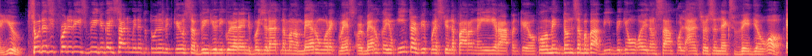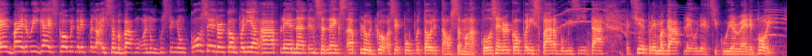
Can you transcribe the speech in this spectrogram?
you. So that's it for today's video guys. Sana may natutunan ulit kayo sa video ni Kuya Randy Boy sa lahat ng mga merong request or meron kayong interview question na parang nahihirapan kayo. Comment down sa baba. Bibigyan ko kayo ng sample answer sa next video ko. And by the way guys, comment rin pala kayo sa baba kung anong gusto nyong call center company ang a-apply natin sa next upload ko kasi pupunta ulit ako sa mga call center companies para bumisita at syempre mag-apply ulit si Kuya Randy Boy.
